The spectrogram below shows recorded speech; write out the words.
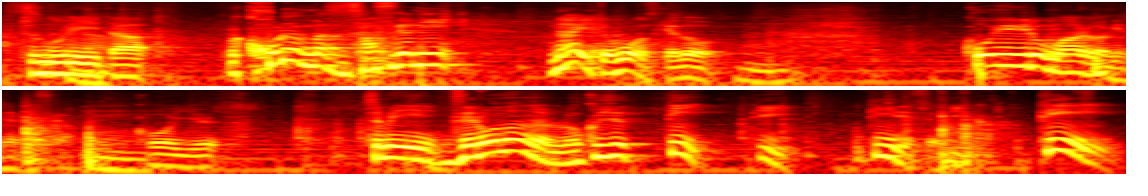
っと塗り板。これはまずさすがにないと思うんですけど、こういう色もあるわけじゃないですか、うん。こういう。ちなみに 0760T T T ですよ。T か。T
